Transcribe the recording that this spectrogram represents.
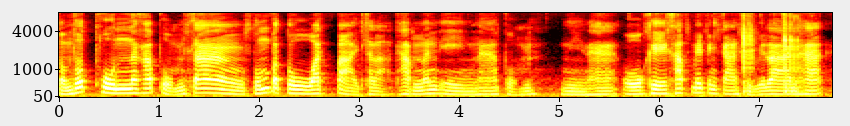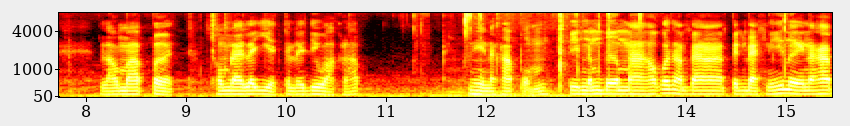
สมทบทุนนะครับ ผมสร้างซุ้มประตูวัดป่ายสละธรรมนั่นเองนะครับผมนี่นะฮะโอเคครับ ไม่เป็นการเสียเวลานะฮะเรามาเปิดชมรายละเอียดกันเลยดีกว่าครับ นี่นะครับ ผมปีนเดิมๆมาเขาก็จะมาเป็นแบบนี้เลยนะครับ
